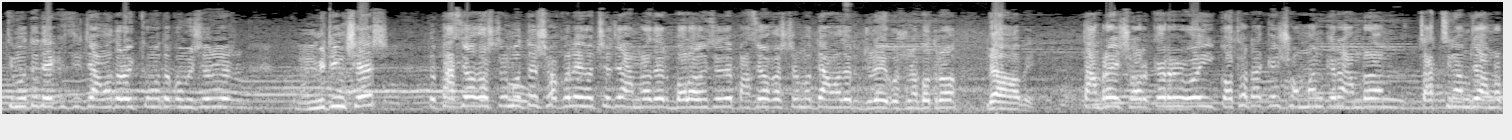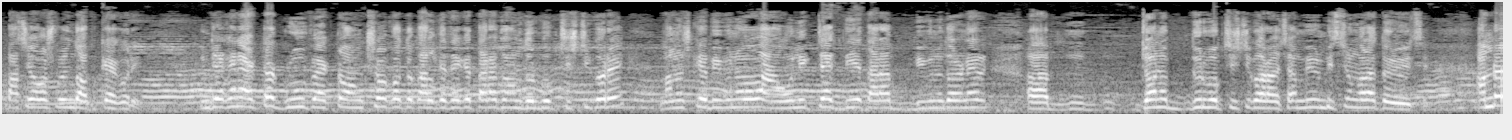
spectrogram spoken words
ইতিমধ্যে দেখেছি যে আমাদের ঐক্যমত কমিশনের মিটিং শেষ। তো পাঁচই অগস্টের মধ্যে সকলে হচ্ছে যে আমাদের বলা হয়েছে যে পাঁচই অগস্টের মধ্যে আমাদের জুলাই ঘোষণাপত্র দেওয়া হবে। তা আমরা এই সরকারের ওই কথাটাকে সম্মান করে আমরা চাচ্ছিলাম যে আমরা পাঁচই অগস্ট পর্যন্ত অপেক্ষা করি। কিন্তু এখানে একটা গ্রুপ একটা অংশ গতকালকে থেকে তারা জনদুর্ভোগ সৃষ্টি করে। মানুষকে বিভিন্নভাবে লীগ ট্যাগ দিয়ে তারা বিভিন্ন ধরনের জনদুর্ভোগ জন দুর্ভোগ সৃষ্টি করা হয়েছে, বিভিন্ন বিশৃঙ্খলা তৈরি হয়েছে। আমরা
